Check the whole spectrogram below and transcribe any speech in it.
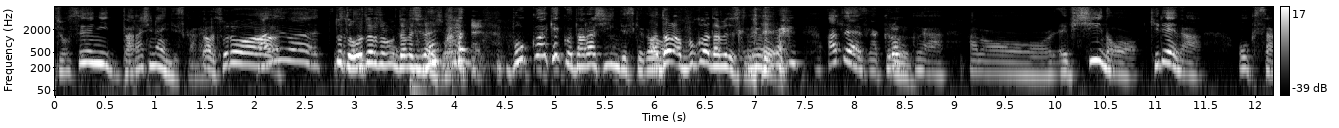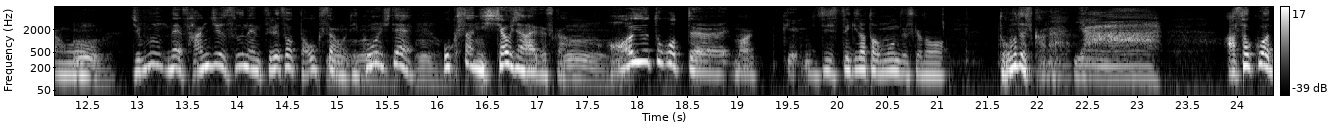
女性にだらしないんですかね。あそれはあれはだって渡辺さんもだらしないでしょ僕は僕は結構だらしいんですけど。あだら僕はダメですけどね。あとじゃないですかクロックが、うん、あの FC の綺麗な奥さんを、うん自分ね三十数年連れ添った奥さんを離婚して、奥さんにしちゃうじゃないですか、うん、ああいうとこってまあ現実的だと思うんですけどどうですかね？いやあそこは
